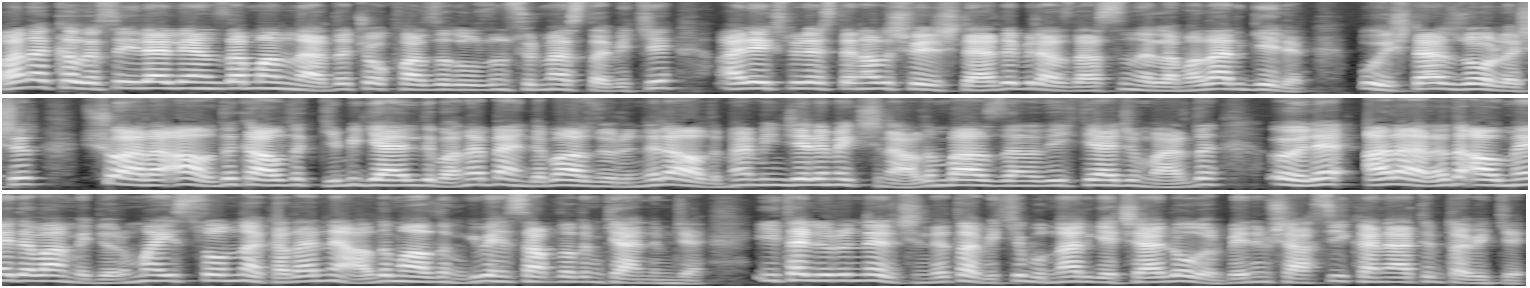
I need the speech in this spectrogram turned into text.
Bana kalırsa ilerleyen zamanlarda çok fazla da uzun sürmez tabii ki. AliExpress'ten alışverişlerde biraz daha sınırlamalar gelir. Bu işler zorlaşır. Şu ara aldık aldık gibi geldi bana. Ben de bazı ürünleri aldım. Hem incelemek için aldım. Bazılarına da ihtiyacım vardı. Öyle ara ara da almaya devam ediyorum. Mayıs sonuna kadar ne aldım aldım gibi hesapladım kendimce. İthal ürünler için de tabii ki bunlar geçerli olur. Benim şahsi kanaatim tabii ki.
